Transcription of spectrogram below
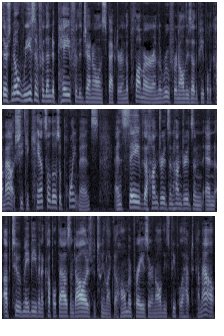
there's no reason for them to pay for the general inspector and the plumber and the roofer and all these other people to come out. She could cancel those appointments and save the hundreds and hundreds and, and up to maybe even a couple thousand dollars between like the home appraiser and all these people that have to come out.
